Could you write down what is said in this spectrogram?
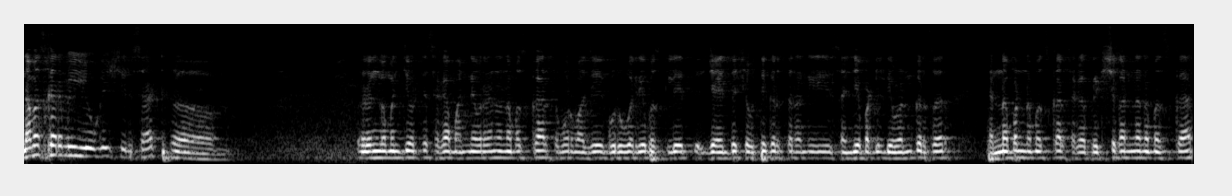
नमस्कार मी योगेश शिरसाट. रंगमंचावरच्या सगळ्या मान्यवरांना नमस्कार. समोर माझे गुरुवर्य बसलेत जयंत शेवतेकर सर आणि संजय पाटील देवळणकर सर. त्यांना पण नमस्कार. सगळ्या प्रेक्षकांना नमस्कार.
